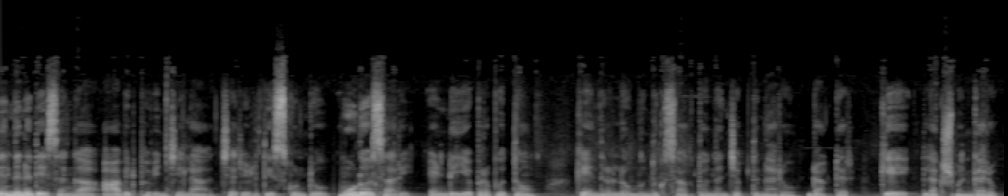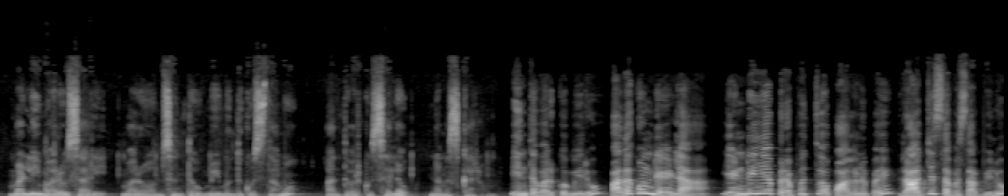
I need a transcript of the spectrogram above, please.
చెందిన దేశంగా ఆవిర్భవించేలా చర్యలు తీసుకుంటూ మూడోసారి ఎన్డీఏ ప్రభుత్వం కేంద్రంలో ముందుకు సాగుతోందని చెప్తున్నారు డాక్టర్ కె లక్ష్మణ్ గారు. మళ్ళీ మరోసారి మరో అంశంతో మీ ముందుకు వస్తాము. అంతవరకు సెలవు. నమస్కారం. ఇంతవరకు మీరు పదకొండేళ్ళ ఎన్డీఏ ప్రభుత్వ పాలనపై రాజ్యసభ సభ్యులు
